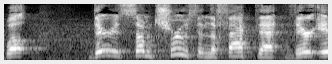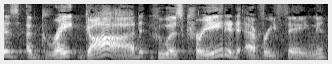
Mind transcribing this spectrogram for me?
Well, there is some truth in the fact that there is a great God who has created everything,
